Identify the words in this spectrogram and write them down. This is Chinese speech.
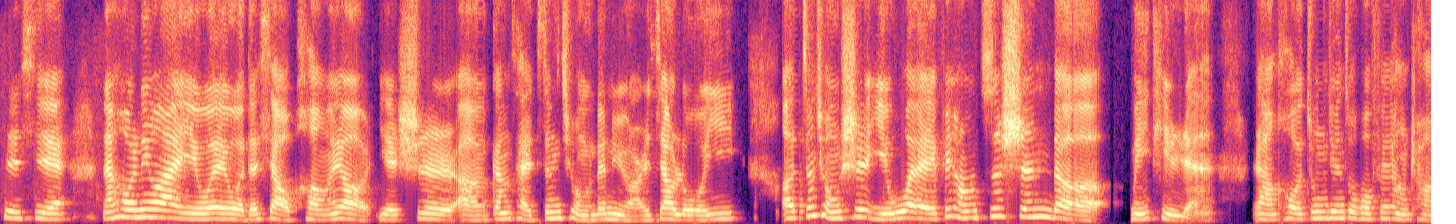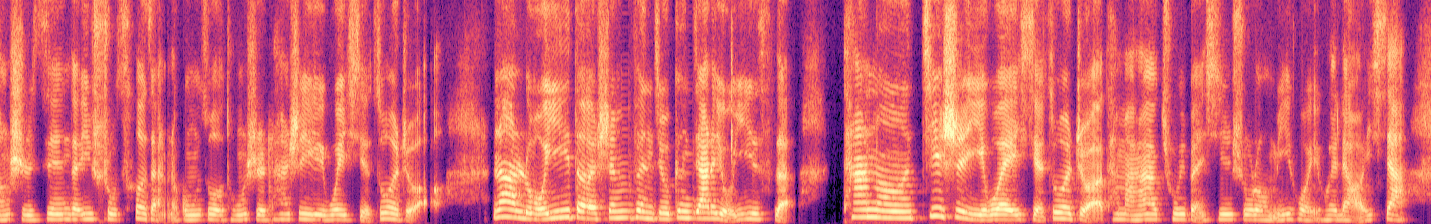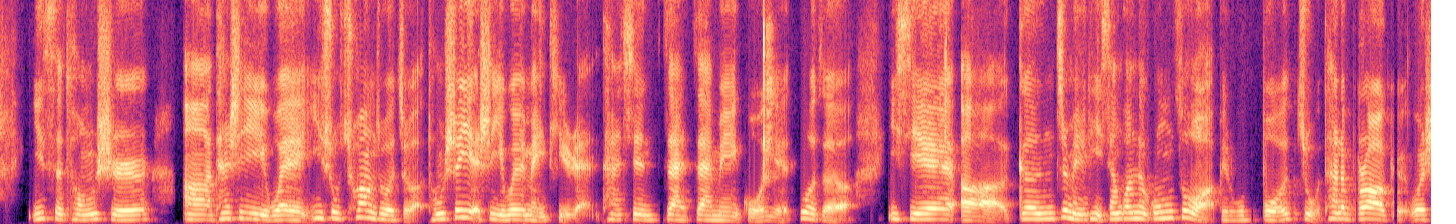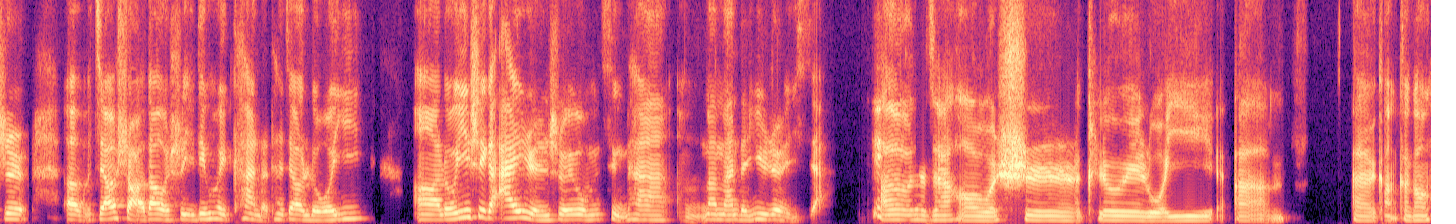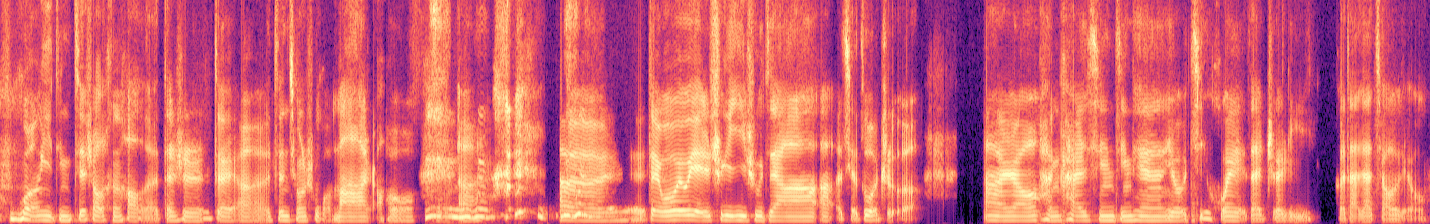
谢谢。然后另外一位我的小朋友也是呃，刚才曾琼的女儿叫罗伊。呃，曾琼是一位非常资深的媒体人，然后中间做过非常长时间的艺术策展的工作，同时他是一位写作者。那罗伊的身份就更加的有意思，他呢既是一位写作者，他马上要出一本新书了，我们一会儿也会聊一下。与此同时，啊，他是一位艺术创作者，同时也是一位媒体人。他现在在美国也做着一些呃跟自媒体相关的工作，比如博主。他的 blog 我是呃只要刷到我是一定会看的。他叫罗伊，啊，罗伊是一个 I 人，所以我们请他嗯慢慢的预热一下。Hello，大家好，我是 Chloe 罗伊，嗯。呃，刚刚刚王已经介绍的很好了，但是对，呃，曾琼是我妈，然后，呃，呃，对我我也是个艺术家啊，写作者啊，然后很开心今天有机会在这里和大家交流。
